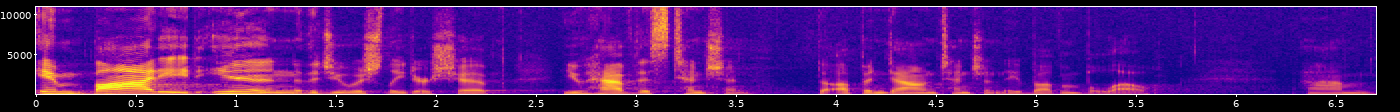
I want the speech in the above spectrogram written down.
embodied in the Jewish leadership, you have this tension the up and down tension, the above and below. Um,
